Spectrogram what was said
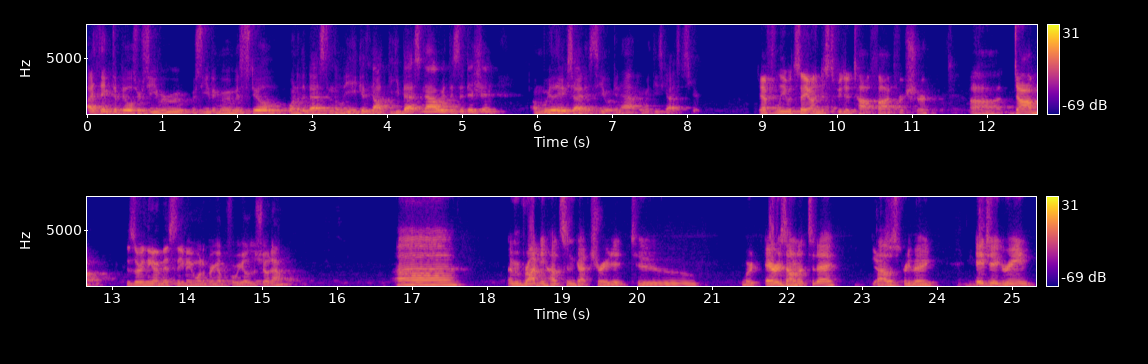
I think the Bills receiver receiving room is still one of the best in the league, if not the best now with this addition. I'm really excited to see what can happen with these guys this year. Definitely would say undisputed top five for sure. Uh, Dom, is there anything I missed that you may want to bring up before we go to the showdown? uh, I mean, Rodney Hudson got traded to Arizona today. Yes. That was pretty big. AJ Green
